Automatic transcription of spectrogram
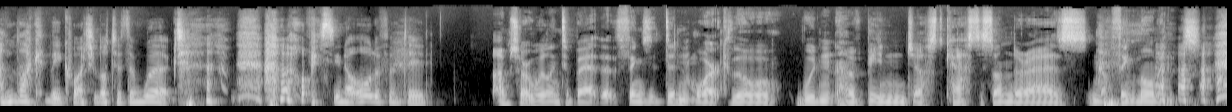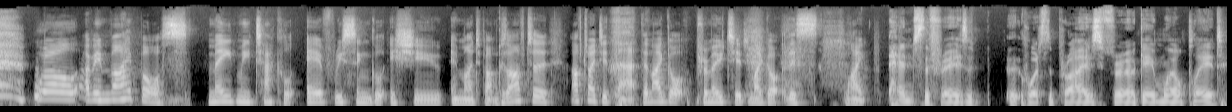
And luckily, quite a lot of them worked. Obviously, not all of them did. I'm sort of willing to bet that the things that didn't work, though, wouldn't have been just cast asunder as nothing moments. Well, I mean, my boss made me tackle every single issue in my department because after after I did that, then I got promoted and I got this like Hence the phrase, what's the prize for a game well played?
